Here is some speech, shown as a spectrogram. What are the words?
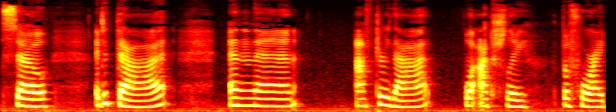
So I did that. And then after that, well, actually, before I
